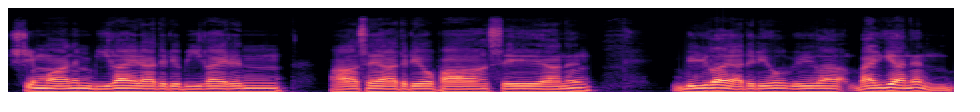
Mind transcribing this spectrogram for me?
시므아는 미가엘의 아들이요 미가엘은 바세 아들이요 바세아는 밀가의 아들이요 밀가 말기아는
